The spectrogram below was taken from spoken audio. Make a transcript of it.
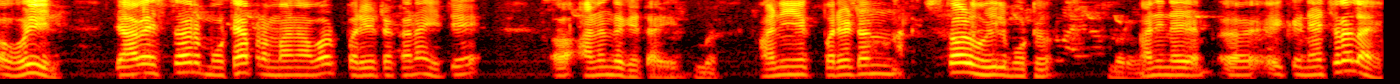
होईल त्यावेळेस तर मोठ्या प्रमाणावर पर्यटकांना इथे आनंद घेता येईल. आणि एक पर्यटन स्थळ होईल मोठं. आणि एक नॅचरल आहे.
